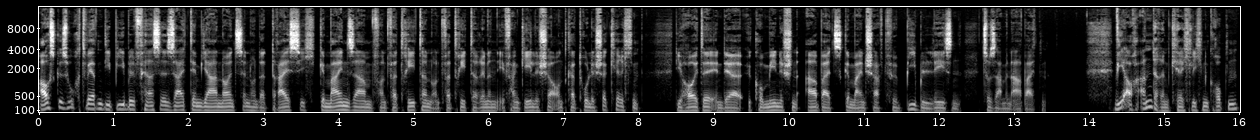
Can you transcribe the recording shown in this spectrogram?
Ausgesucht werden die Bibelverse seit dem Jahr 1930 gemeinsam von Vertretern und Vertreterinnen evangelischer und katholischer Kirchen, die heute in der Ökumenischen Arbeitsgemeinschaft für Bibellesen zusammenarbeiten. Wie auch anderen kirchlichen Gruppen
